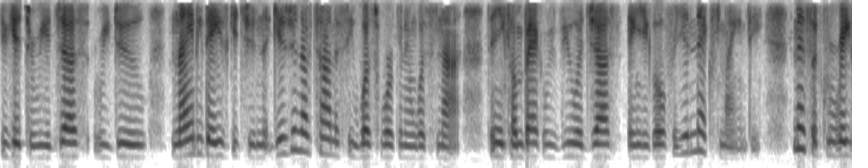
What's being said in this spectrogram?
you get to readjust, redo. 90 days gets you gives you enough time to see what's working and what's not. Then you come back, review, adjust, and you go for your next 90. And that's a great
